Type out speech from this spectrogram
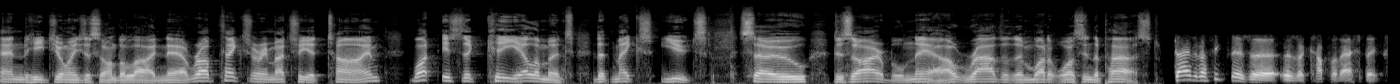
and he joins us on the line now. Rob, thanks very much for your time. What is the key element that makes utes so desirable now rather than what it was in the past? David, I think there's a there's a couple of aspects.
